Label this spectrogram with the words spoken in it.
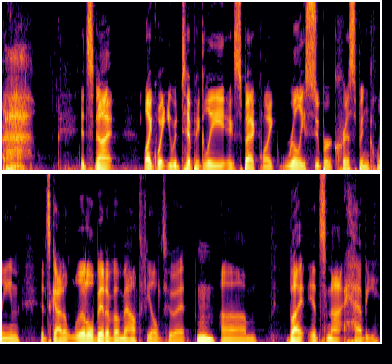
it's not like what you would typically expect, like really super crisp and clean. It's got a little bit of a mouthfeel to it, um, but it's not heavy.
